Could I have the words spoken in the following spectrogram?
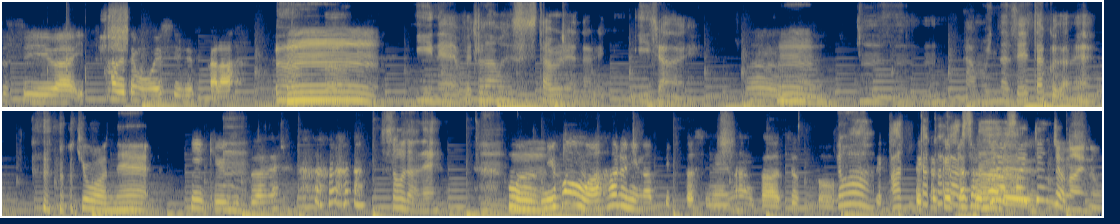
寿司はいつ食べても美味しいですから。うん。ううん。ん。いいね。ベトナムで寿司食べれるならいいじゃない。うん。うん。うんうんうん。あ、みんな贅沢だね。今日はね。いい休日だね。そうだね。うん。もうんう日本は春になってきたしね、なんかちょっと。出かけたく桜なる咲いてんじゃないの？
